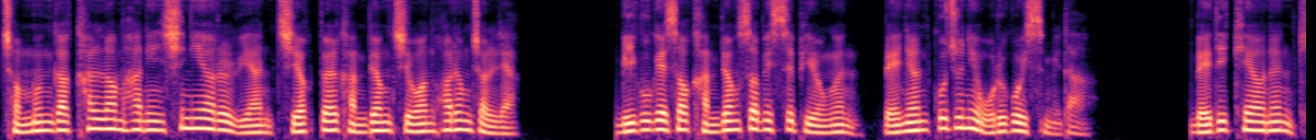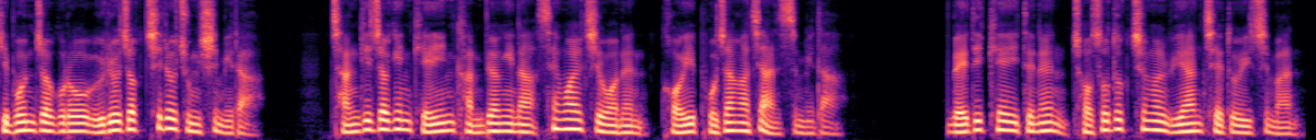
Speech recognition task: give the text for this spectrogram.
전문가 칼럼 한인 시니어를 위한 지역별 간병 지원 활용 전략. 미국에서 간병 서비스 비용은 매년 꾸준히 오르고 있습니다. 메디케어는 기본적으로 의료적 치료 중심이라 장기적인 개인 간병이나 생활 지원은 거의 보장하지 않습니다. 메디케이드는 저소득층을 위한 제도이지만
